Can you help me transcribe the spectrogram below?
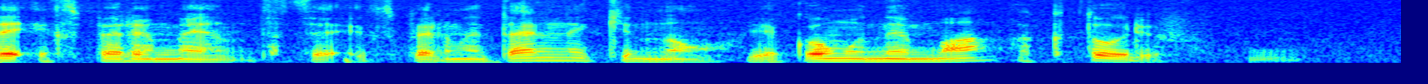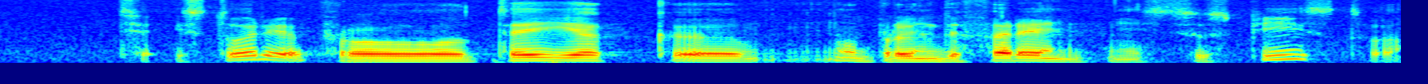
Це експеримент, це експериментальне кіно, в якому нема акторів. Ця історія про те, як е, ну, про індиферентність суспільства.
